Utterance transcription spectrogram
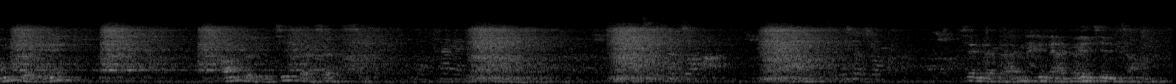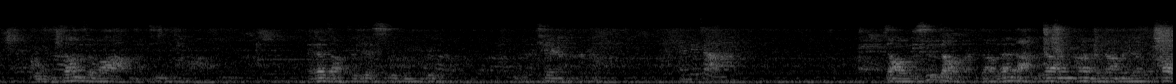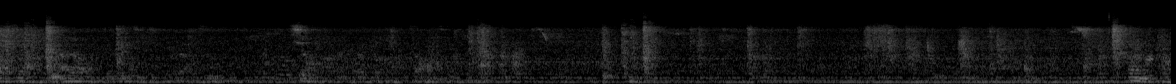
黄队的几个是？我看一下，什么？时候做好？什么？时候做好？现在还没还没进场，工商是吧？进场，还要找这些施工队签。还没找啊？找是找了，找了哪个？让看他们要报价，还。December.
